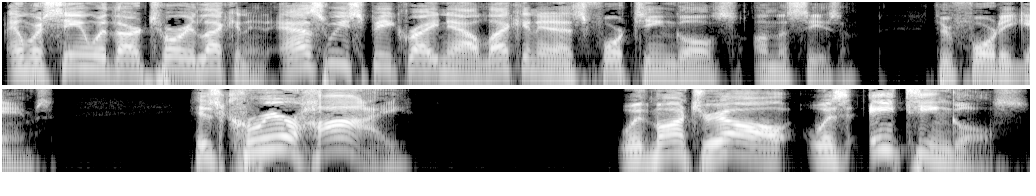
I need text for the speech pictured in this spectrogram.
And we're seeing with Artturi Lehkonen. As we speak right now, Lehkonen has 14 goals on the season through 40 games. His career high with Montreal was 18 goals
